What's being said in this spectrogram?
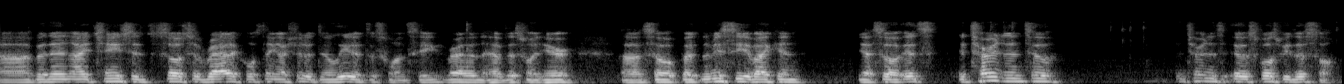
Uh, but then I changed it so it's a radical thing. I should have deleted this one, see, rather than have this one here. Uh, so, but let me see if I can. Yeah. So it's it turned into. It turned into. It was supposed to be this song.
